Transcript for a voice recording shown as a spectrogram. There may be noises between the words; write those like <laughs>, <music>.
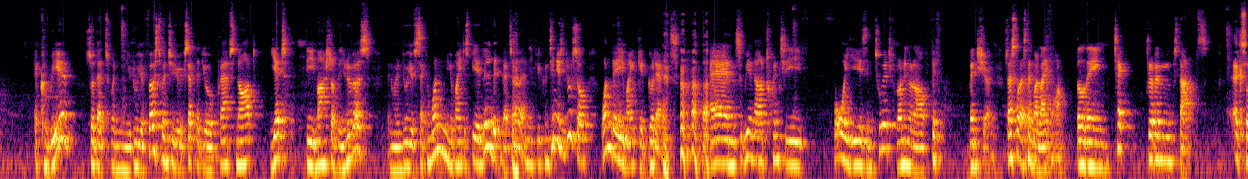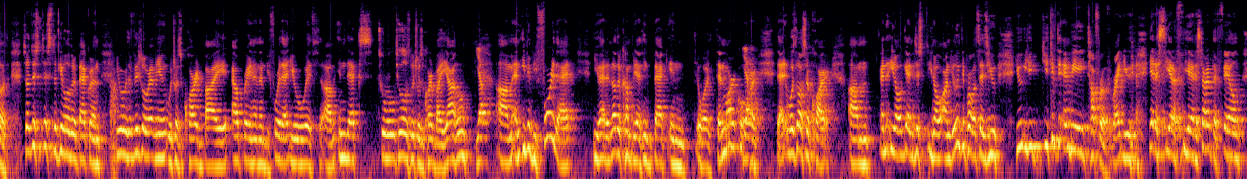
a career so that when you do your first venture, you accept that you're perhaps not yet the master of the universe. And when you do your second one, you might just be a little bit better. And if you continue to do so, one day you might get good at it. <laughs> and we are now 24 years into it, running on our fifth venture. So that's what I spent my life on building tech driven startups. Excellent. So just just to give a little bit of background, you were with Visual Revenue, which was acquired by Outbrain, and then before that, you were with um, Index Tools. Tools, which was acquired by Yahoo. Yep. Um, and even before that, you had another company, I think, back in was Denmark, or Yeah. that was also acquired. Um, and you know, again, just you know, on your LinkedIn profile, it says you you you, you took the MBA tough road, right? You <laughs> you had a you had a, you had a startup that failed.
